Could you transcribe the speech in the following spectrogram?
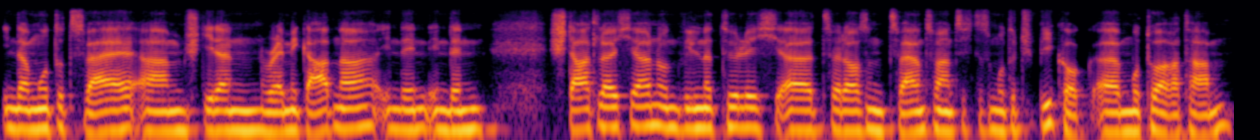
in der Moto 2 ähm, steht ein Remy Gardner in den, in den Startlöchern und will natürlich äh, 2022 das MotoGP-Motorrad äh, haben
